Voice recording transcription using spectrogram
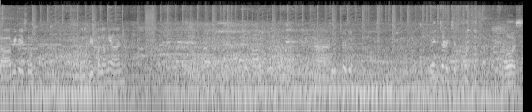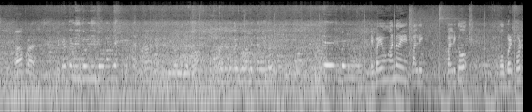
Dami guys oh. Kunti pa lang yan. Yan. Richard. Boss. Ah, Bran. Nagkadaligaw-ligaw kami. ah, nagkadaligaw-ligaw mo? Pwede ba kayo gumamit ng ano? Iba yung... Iba yung ano eh, palik, paliko, overcourt.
